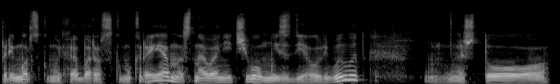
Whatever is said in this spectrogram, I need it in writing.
Приморскому и Хабаровскому краям, на основании чего мы сделали вывод, что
